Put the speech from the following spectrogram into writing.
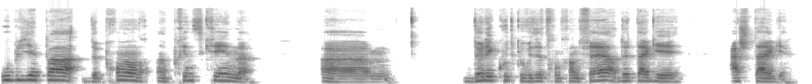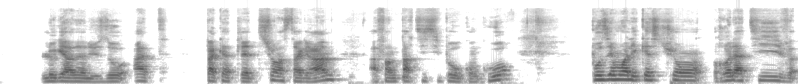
N'oubliez pas de prendre un print screen euh, de l'écoute que vous êtes en train de faire, de taguer hashtag le gardien du zoo at pacathlète sur Instagram afin de participer au concours. Posez-moi les questions relatives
